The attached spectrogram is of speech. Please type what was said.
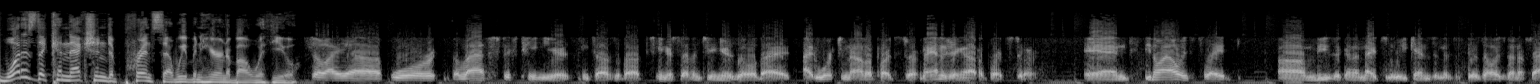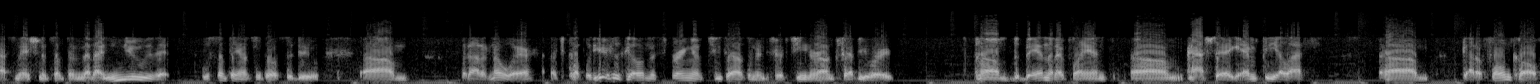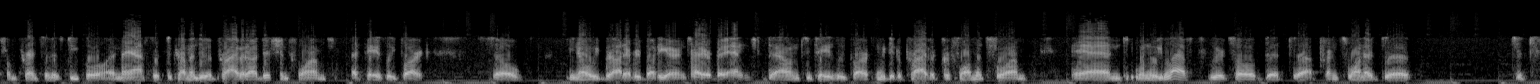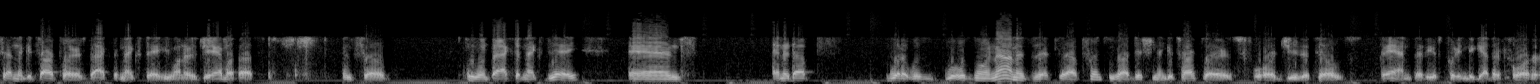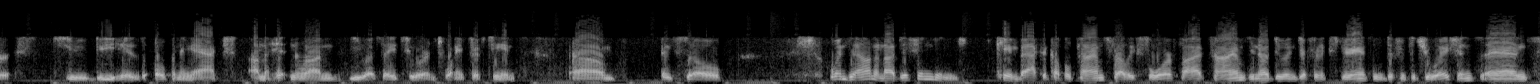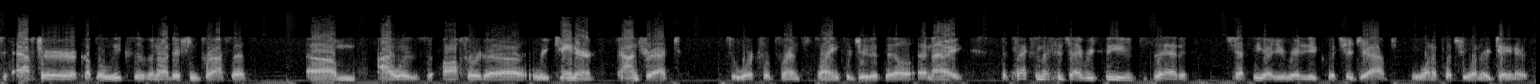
What is the connection to Prince that we've been hearing about with you? So I, uh, for the last 15 years, since I was about 10 or 17 years old, I, I'd worked in an auto parts store, managing an auto parts store. And, you know, I always played um, music on the nights and weekends, and there's always been a fascination. It's something that I knew that was something I was supposed to do. Um, but out of nowhere, a couple of years ago in the spring of 2015, around February, um, the band that I play in, um, hashtag MPLS, um, got a phone call from Prince and his people, and they asked us to come and do a private audition for him at Paisley Park. So, you know, we brought everybody, our entire band, down to Paisley Park, and we did a private performance for him. And when we left, we were told that uh, Prince wanted to to send the guitar players back the next day. He wanted to jam with us, and so we went back the next day, and ended up what it was what was going on is that uh, Prince was auditioning guitar players for Judith Hill's band that he was putting together for her to be his opening act on the Hit and Run USA tour in 2015. Um, and so went down and auditioned and came back a couple times, probably four or five times, you know, doing different experiences, different situations. And after a couple of weeks of an audition process, um, I was offered a retainer contract to work for Prince playing for Judith Hill. And I, the text message I received said, Jesse, are you ready to quit your job? We want to put you on retainers.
